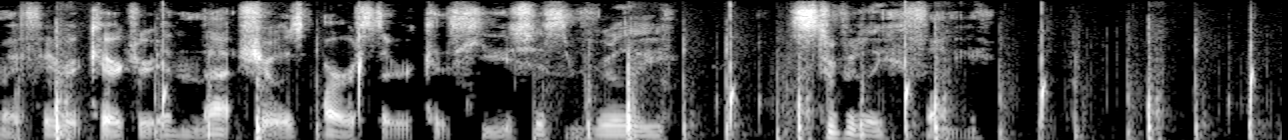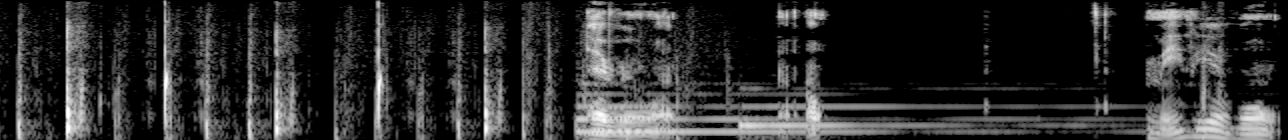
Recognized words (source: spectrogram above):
My favorite character in that show is Arthur because he's just really stupidly funny. Everyone, oh, maybe I won't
